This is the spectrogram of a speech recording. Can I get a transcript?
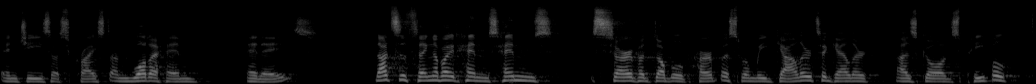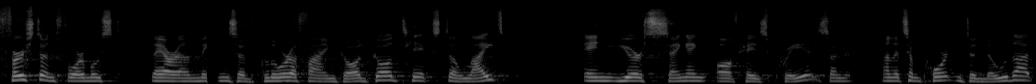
in Jesus Christ. And what a hymn it is. That's the thing about hymns. Hymns serve a double purpose when we gather together as God's people. First and foremost, they are a means of glorifying God. God takes delight in your singing of His praise. And, and it's important to know that.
